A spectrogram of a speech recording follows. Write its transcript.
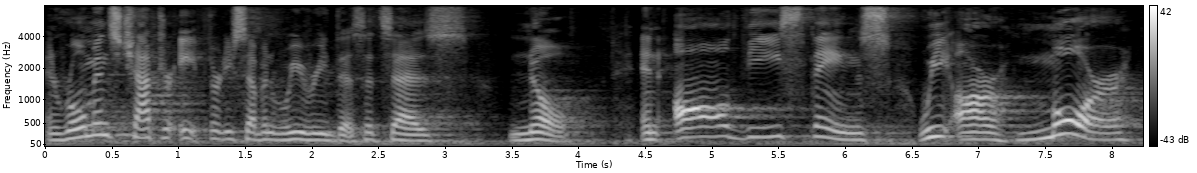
In Romans chapter 8, 37, we read this. It says, No, in all these things, we are more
